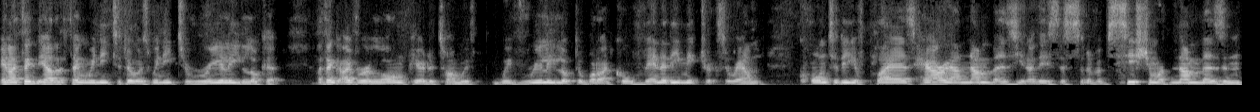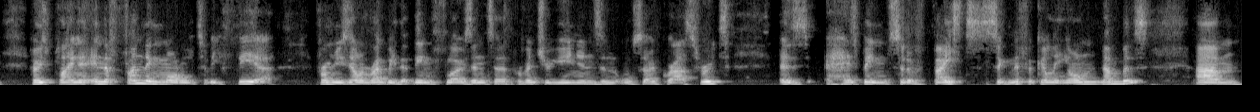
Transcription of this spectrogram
And I think the other thing we need to do is we need to really look at, I think over a long period of time, we've we've really looked at what I'd call vanity metrics around quantity of players? How are our numbers? You know, there's this sort of obsession with numbers and who's playing it. And the funding model, to be fair, from New Zealand rugby that then flows into provincial unions and also grassroots is has been sort of based significantly on numbers. Um,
